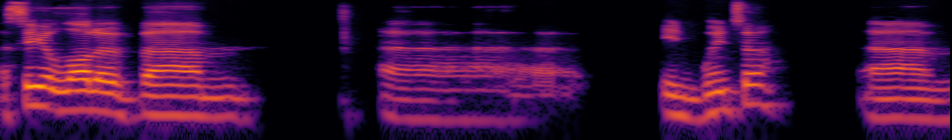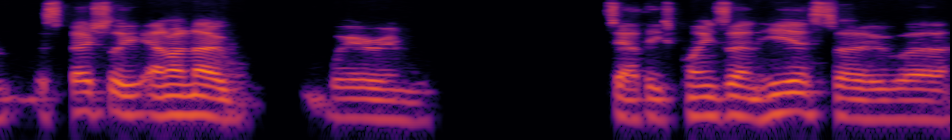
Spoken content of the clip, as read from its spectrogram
I see a lot of um, uh, in winter, um, especially, and I know we're in southeast Queensland here, so uh,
